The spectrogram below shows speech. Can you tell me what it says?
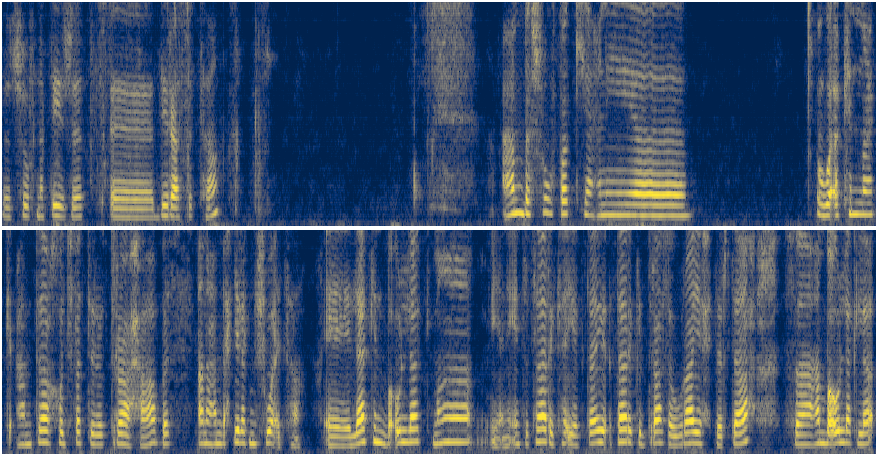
تشوف نتيجة آه، دراستها. عم بشوفك يعني آه، وأكنك عم تاخد فترة راحة بس أنا عم بحكي لك مش وقتها. لكن بقول لك ما يعني أنت تارك هيك تارك الدراسة ورايح ترتاح فعم بقول لك لا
